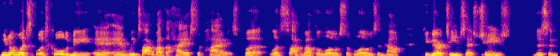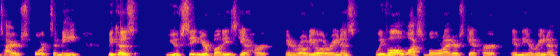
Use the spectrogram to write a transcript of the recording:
You know what's what's cool to me, and, and we talk about the highest of highs, but let's talk about the lowest of lows and how PBR teams has changed this entire sport to me because you've seen your buddies get hurt in rodeo arenas. We've all watched bull riders get hurt in the arena.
